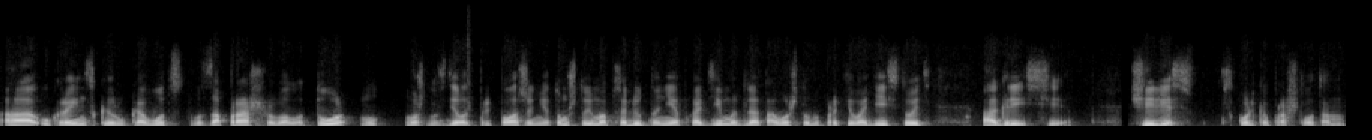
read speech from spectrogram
украинское руководство запрашивало то, ну, можно сделать предположение о том, что им абсолютно необходимо для того, чтобы противодействовать агрессии. Через сколько прошло там,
